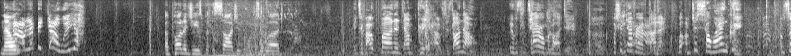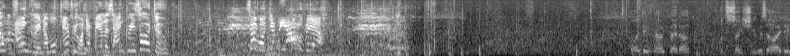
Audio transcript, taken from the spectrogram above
No. Now let me go, will you? Apologies, but the sergeant wants a word. It's about burning down print houses, I know. It was a terrible idea. I should never have done it, but I'm just so angry. I'm so angry and I want everyone to feel as angry as I do. Someone get me out of here! If I didn't know better, I'd say she was hiding.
